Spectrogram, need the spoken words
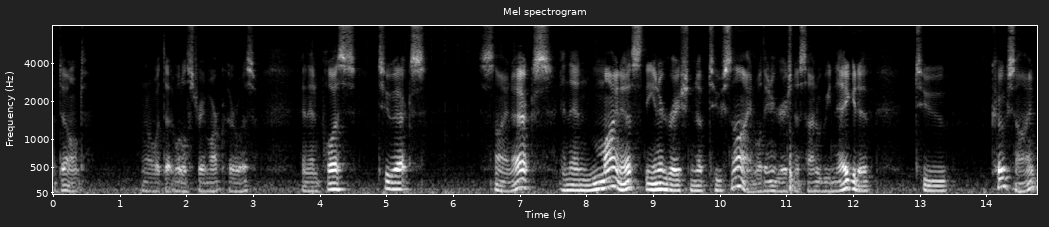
I don't, I don't know what that little stray mark there was. And then plus 2x sine x, and then minus the integration of 2 sine. Well, the integration of sine would be negative 2 cosine,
